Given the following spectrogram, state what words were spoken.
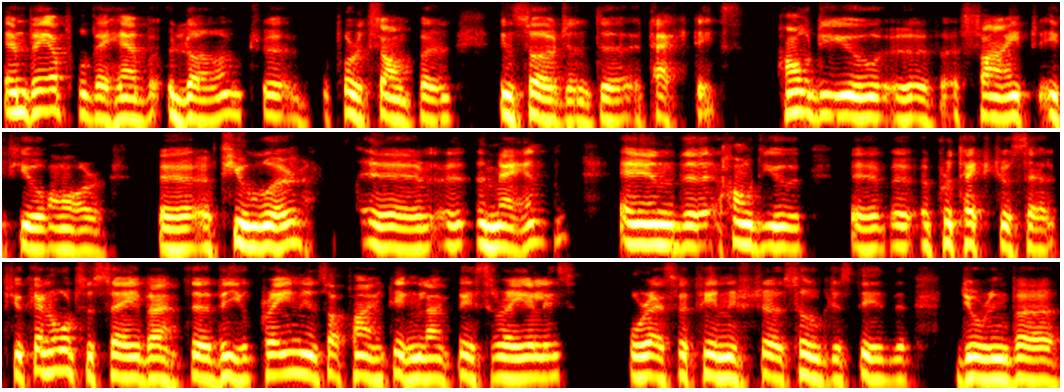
And therefore, they have learned, for example, insurgent tactics. How do you fight if you are Uh, fewer uh, men? And uh, how do you uh, uh, protect yourself. You can also say that uh, the Ukrainians are fighting like the Israelis, or as the Finnish soldiers did during the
